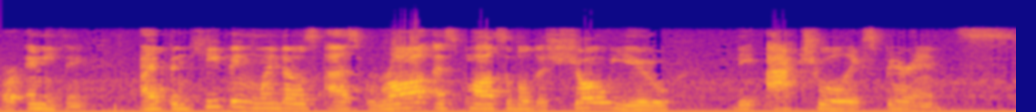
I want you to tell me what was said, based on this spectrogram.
or anything. I've been keeping Windows as raw as possible to show you the actual experience.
